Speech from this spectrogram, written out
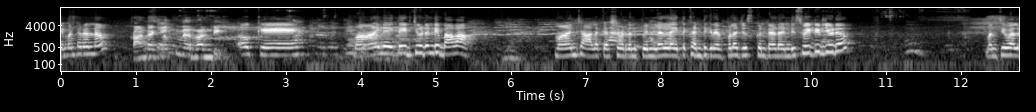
ఏమంటారన్నా? కాంటాక్ట్లోకి వెళ్ళండి. ఓకే. మా ఆయన అయితే ఇటు చూడండి బావా. మా ఆయన చాలా కష్టపడతాను పిల్లల్ని అయితే కంటికి రెప్పలా చూసుకుంటాడండి. స్వీట్ ఇటు చూడు. మంచి వాళ్ళ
